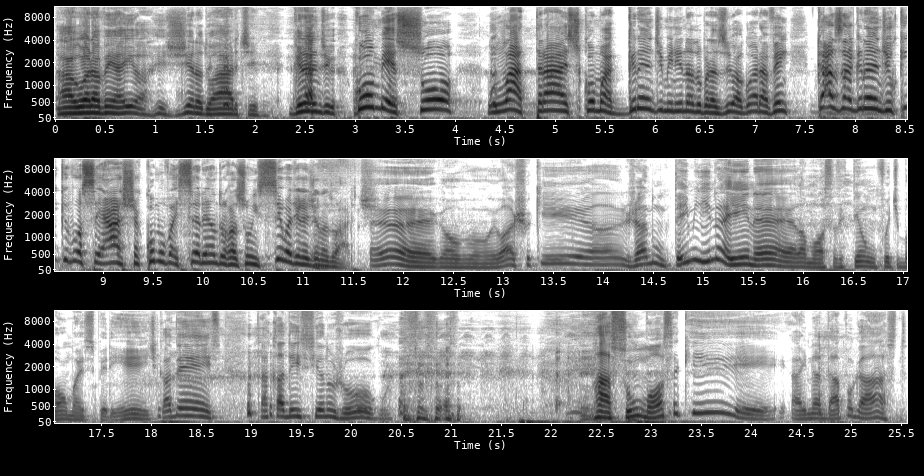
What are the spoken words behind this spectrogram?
Agora vem aí, ó, Regina Duarte. Grande. Começou lá atrás como a grande menina do Brasil. Agora vem Casa Grande. O que, que você acha? Como vai ser Leandro Hassum em cima de Regina Duarte? É, Galvão, eu acho que ela já não tem menina aí, né? Ela mostra que tem um futebol mais experiente, cadência, tá cadenciando o jogo. O Rassum mostra que ainda dá pro gasto.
